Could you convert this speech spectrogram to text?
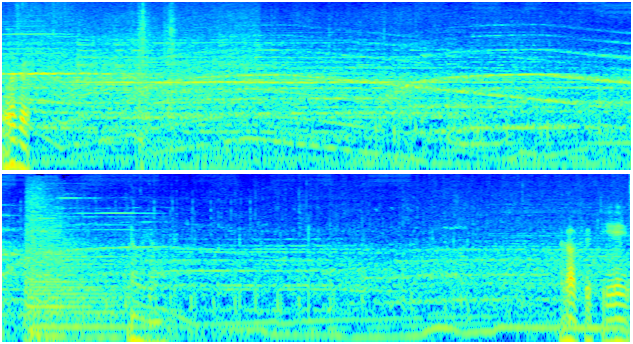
Deliver it. There we go. I got 58.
